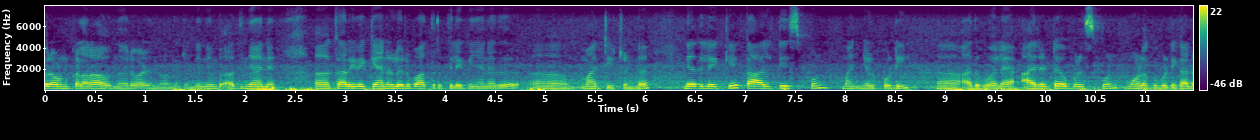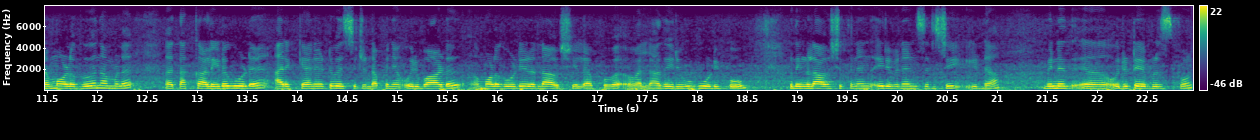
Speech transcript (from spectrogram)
ബ്രൗൺ കളർ ആവുന്ന ഒരു വഴന്ന് വന്നിട്ടുണ്ട്. ഇനി അത് ഞാൻ കറി വെക്കാനുള്ളൊരു പാത്രത്തിലേക്ക് ഞാനത് മാറ്റിയിട്ടുണ്ട്. ഇനി അതിലേക്ക് കാൽ ടീസ്പൂൺ മഞ്ഞൾപ്പൊടി അതുപോലെ അര ടേബിൾ സ്പൂൺ മുളക് പൊടി. കാരണം മുളക് നമ്മൾ തക്കാളിയുടെ കൂടെ അരയ്ക്കാനായിട്ട് വെച്ചിട്ടുണ്ട്. അപ്പോൾ ഞാൻ ഒരുപാട് മുളക് പൊടി ഇടേണ്ട ആവശ്യമില്ല. അപ്പോൾ വല്ലാതെ എരിവ് കൂടിപ്പോവും. അപ്പോൾ നിങ്ങൾ ആവശ്യത്തിന് എരിവിനനുസരിച്ച് ഇടുക. പിന്നെ ഒരു ടേബിൾ സ്പൂൺ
